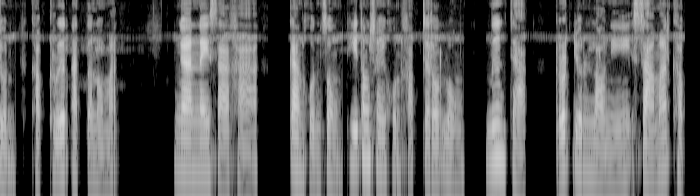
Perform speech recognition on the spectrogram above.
ยนต์ขับเคลื่อนอัตโนมัติ งานในสาขาการขนส่งที่ต้องใช้คนขับจะลดลง เนื่องจากรถยนต์เหล่านี้สามารถขับ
